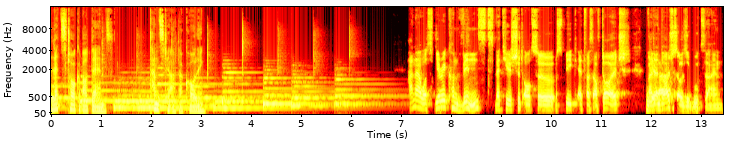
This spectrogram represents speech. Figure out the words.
Let's talk about dance. Tanztheater calling. Hannah was very convinced that you should also speak etwas auf Deutsch, weil Ja. dein Deutsch soll so gut sein.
